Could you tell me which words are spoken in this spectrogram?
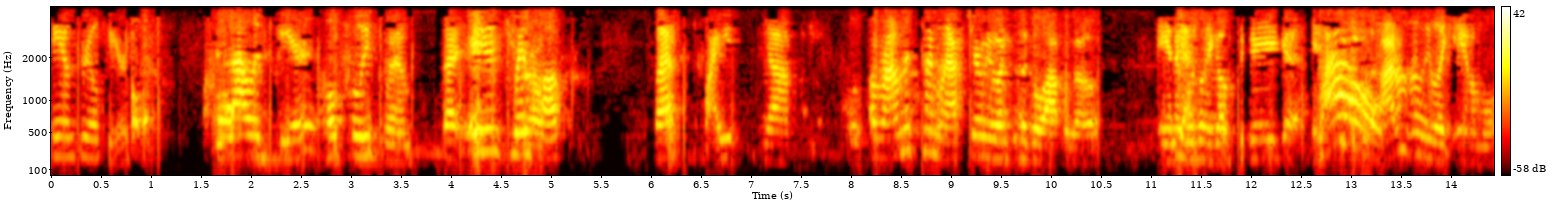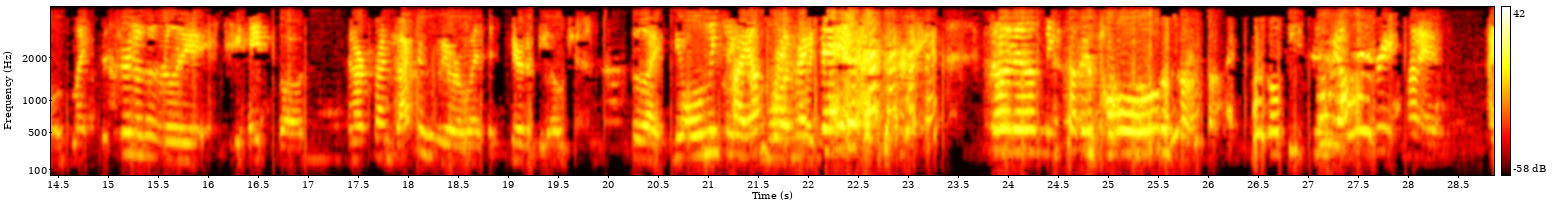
Anne's real fears. Valid fear. Hopefully swim. That it is Swim true. up. Last fight, yeah. Well, around this time last year, we went to the Galapagos, and it Yes. was like a big. Wow. I don't really like animals. My sister doesn't really. She hates boats, and our friend Becca, who we were with, is scared of the ocean. So like the only thing Triumvirate right would- there. on them, each other's holes, puzzle pieces. Well, we all had a great time. I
